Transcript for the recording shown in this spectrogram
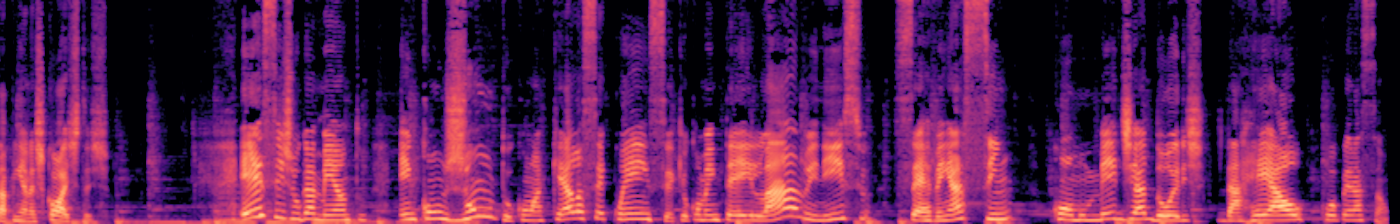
tapinha nas costas? Esse julgamento, em conjunto com aquela sequência que eu comentei lá no início, servem assim como mediadores da real cooperação.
